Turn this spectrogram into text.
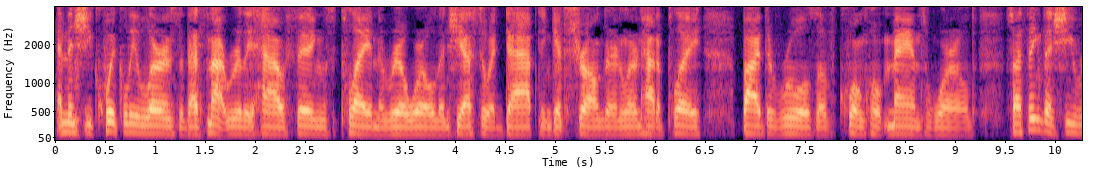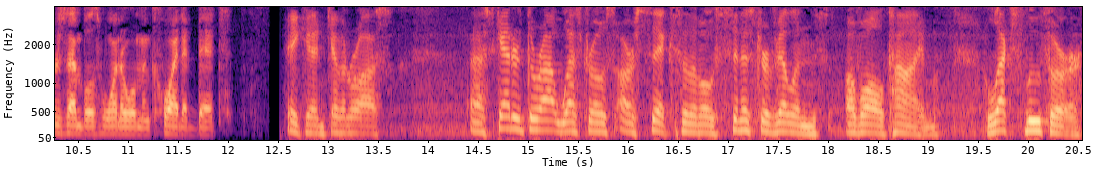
And then she quickly learns that that's not really how things play in the real world, and she has to adapt and get stronger and learn how to play by the rules of quote unquote man's world. So I think that she resembles Wonder Woman quite a bit. Hey, Ken, Kevin Ross. Uh, scattered throughout Westeros are six of the most sinister villains of all time. Lex Luthor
